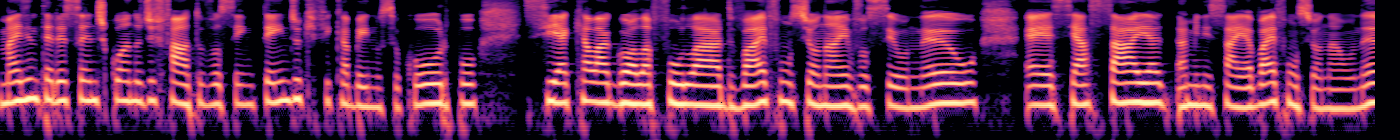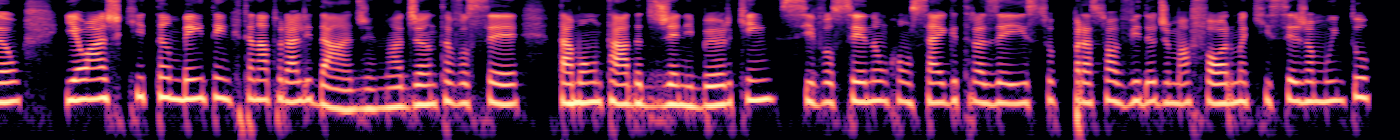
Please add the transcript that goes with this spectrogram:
mais interessante quando de fato você entende o que fica bem no seu corpo, se aquela gola full vai funcionar em você ou não, é, se a saia, a mini saia vai funcionar ou não. E eu acho que também tem que ter naturalidade. Não adianta você estar tá montada de Jenny Birkin se você não consegue trazer isso para sua vida de uma forma que seja muito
